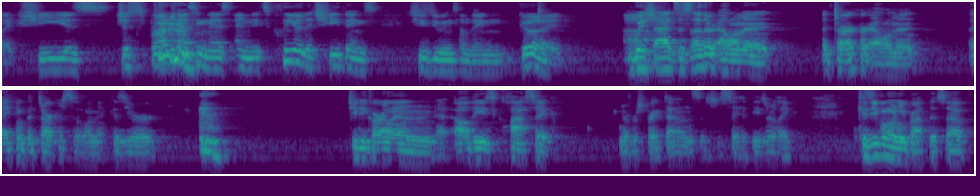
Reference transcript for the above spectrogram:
Like she is just broadcasting this, and it's clear that she thinks she's doing something good. Uh, Which adds this other element, a darker element. I think the darkest element because you're Judy Garland, all these classic nervous breakdowns. Let's just say it. These are like because even when you brought this up,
